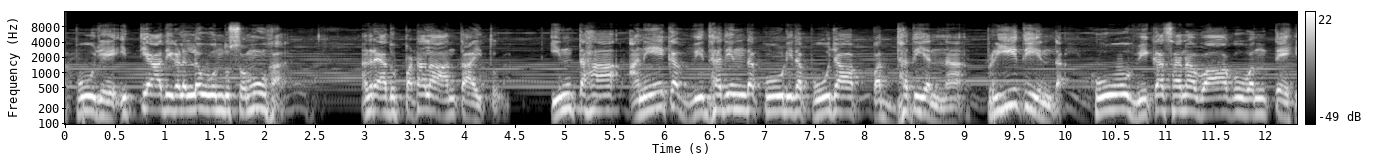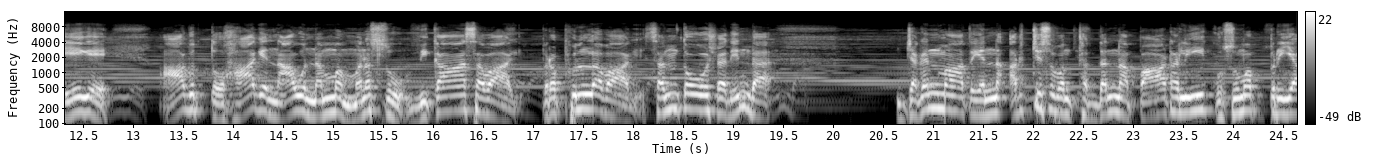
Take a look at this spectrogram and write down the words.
ಪೂಜೆ ಇತ್ಯಾದಿಗಳೆಲ್ಲವೂ ಒಂದು ಸಮೂಹ. ಅಂದರೆ ಅದು ಪಟಲ ಅಂತಾಯಿತು. ಇಂತಹ ಅನೇಕ ವಿಧದಿಂದ ಕೂಡಿದ ಪೂಜಾ ಪದ್ಧತಿಯನ್ನ ಪ್ರೀತಿಯಿಂದ ಹೂವು ವಿಕಸನವಾಗುವಂತೆ ಹೇಗೆ ಆಗುತ್ತೋ ಹಾಗೆ ನಾವು ನಮ್ಮ ಮನಸ್ಸು ವಿಕಾಸವಾಗಿ, ಪ್ರಫುಲ್ಲವಾಗಿ, ಸಂತೋಷದಿಂದ ಜಗನ್ಮಾತೆಯನ್ನು ಅರ್ಚಿಸುವಂಥದ್ದನ್ನು ಪಾಟಲಿ ಕುಸುಮಪ್ರಿಯ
